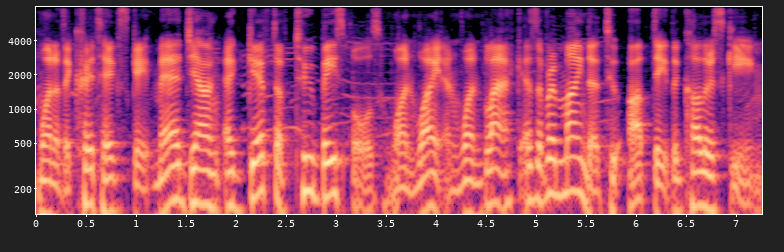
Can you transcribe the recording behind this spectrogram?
One of the critics gave Mayor Jiang a gift of two baseballs, one white and one black, as a reminder to update the color scheme.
